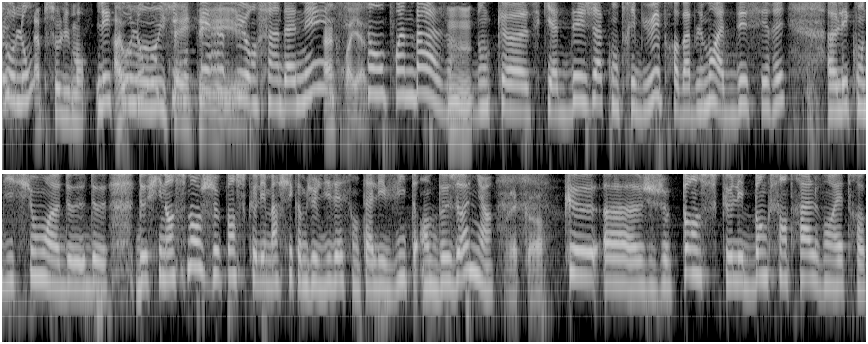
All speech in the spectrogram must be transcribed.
taux longs. Absolument. Les ah taux longs qui ont perdu en fin d'année 100 points de base. Mhm. Donc, euh, ce qui a déjà contribué probablement à desserrer euh, les conditions de, financement. Je pense que les marchés, comme je le disais, sont allés vite en besogne. D'accord. Que je pense que les banques centrales vont être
